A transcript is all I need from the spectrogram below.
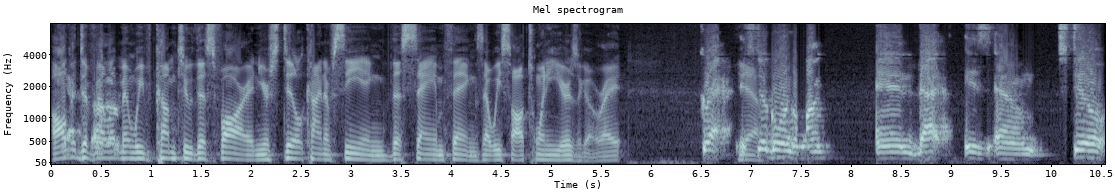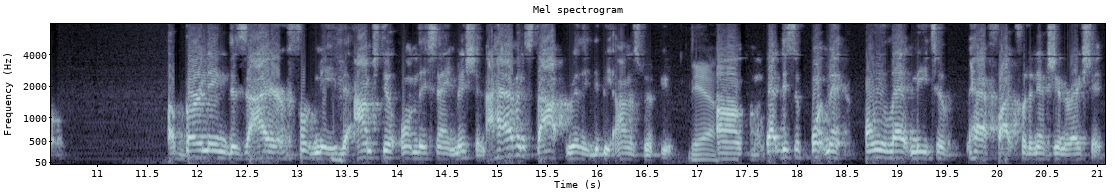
All yeah. the development we've come to this far, and you're still kind of seeing the same things that we saw 20 years ago, right? Correct. Yeah. It's still going on, and that is um, still a burning desire for me that I'm still on the same mission. I haven't stopped really, to be honest with you. Yeah. Um, that disappointment only led me to have fight for the next generation.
